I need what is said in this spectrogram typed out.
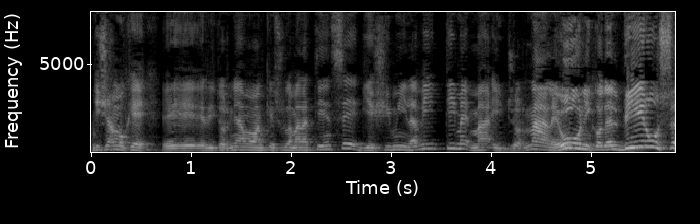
Diciamo che eh, ritorniamo anche sulla malattia in sé, 10.000 vittime, ma il giornale unico del virus,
